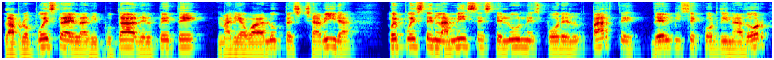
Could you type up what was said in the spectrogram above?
La propuesta de la diputada del PT, María Guadalupe Chavira, fue puesta en la mesa este lunes por el parte del vicecoordinador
